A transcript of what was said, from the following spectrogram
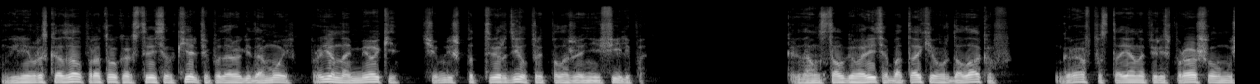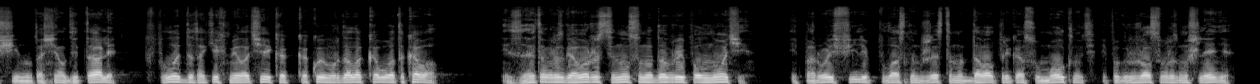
Уильям рассказал про то, как встретил Кельпи по дороге домой, про ее намеки, чем лишь подтвердил предположение Филиппа. Когда он стал говорить об атаке вурдалаков, граф постоянно переспрашивал мужчину, уточнял детали, вплоть до таких мелочей, как какой вурдалак кого атаковал. Из-за этого разговор растянулся на добрые полночи, и порой Филипп властным жестом отдавал приказ умолкнуть и погружался в размышления,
